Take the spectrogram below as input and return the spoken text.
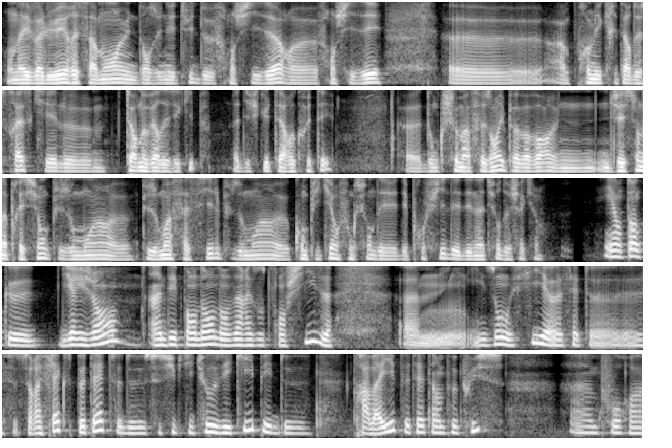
on a évalué récemment dans une étude de franchiseurs euh, franchisés un premier critère de stress qui est le turnover des équipes, la difficulté à recruter. Donc chemin faisant, ils peuvent avoir une, gestion de la pression plus ou moins, plus ou moins facile, plus ou moins compliquée en fonction des, profils et des natures de chacun. Et en tant que dirigeant, indépendant dans un réseau de franchise, euh, ils ont aussi euh, euh, ce réflexe peut-être de se substituer aux équipes et de travailler peut-être un peu plus pour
